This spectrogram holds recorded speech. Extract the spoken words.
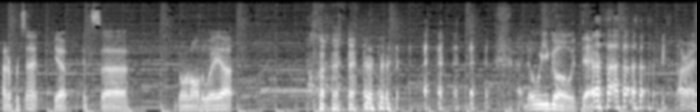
Hundred percent. Yep, it's uh, going all the way up. I know where you're going with that. all right.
